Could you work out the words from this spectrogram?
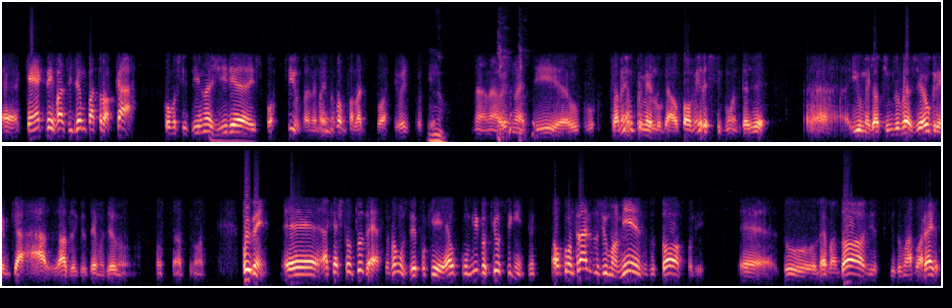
é, quem é que tem vasilhame para trocar como se diz na gíria esportiva, né? Mas não vamos falar de esporte hoje, porque. Não. Não, não hoje não é dia. O, o Flamengo em primeiro lugar, o Palmeiras em segundo, quer dizer. Uh, e o melhor time do Brasil é o Grêmio, que é arrasada que o Grêmio deu no, no Santos. Pois bem, é, a questão toda é essa. Vamos ver, porque é comigo aqui o seguinte: né? ao contrário do Gilmar Mendes, do Toffoli, é, do Lewandowski, do Marco Aurélio,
